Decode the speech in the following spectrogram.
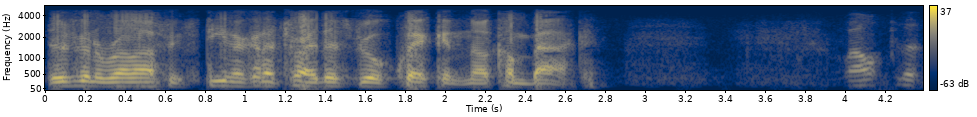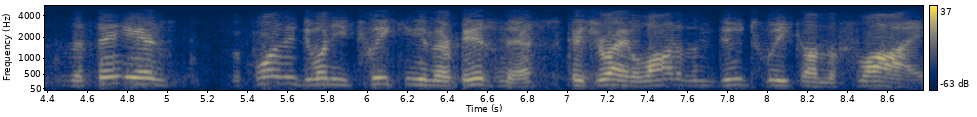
they're going to run off and Steve, I got to try this real quick, and I'll come back? Well, the, the thing is, before they do any tweaking in their business, because you're right, a lot of them do tweak on the fly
